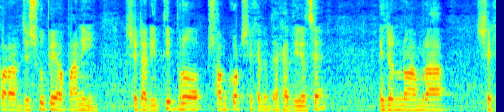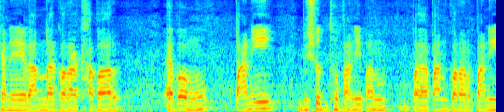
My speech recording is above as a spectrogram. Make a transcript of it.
করার যে সুপেয় পানি, সেটারই তীব্র সংকট সেখানে দেখা দিয়েছে। এজন্য আমরা সেখানে রান্না করা খাবার এবং পানি, বিশুদ্ধ পানি পান পান করার পানি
